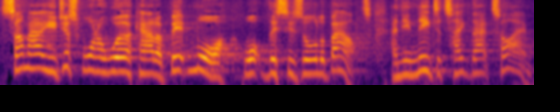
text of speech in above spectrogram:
Somehow you just want to work out a bit more what this is all about. And you need to take that time.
